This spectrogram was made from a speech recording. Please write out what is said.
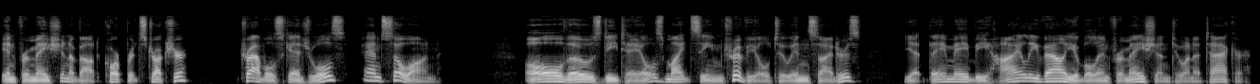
information about corporate structure, travel schedules, and so on. All those details might seem trivial to insiders, yet they may be highly valuable information to an attacker.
